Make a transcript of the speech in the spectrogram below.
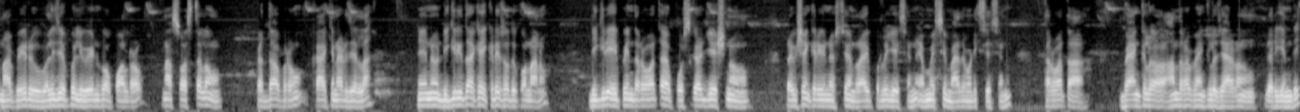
నా పేరు వలిజేపల్లి వేణుగోపాలరావు. నా స్వస్థలం పెద్దాపురం కాకినాడ జిల్లా. నేను డిగ్రీ దాకా ఇక్కడే చదువుకున్నాను. డిగ్రీ అయిపోయిన తర్వాత పోస్ట్ గ్రాడ్యుయేషన్ రవిశంకర్ యూనివర్సిటీ అని రాయపూర్లో చేశాను. ఎంఎస్సి మ్యాథమెటిక్స్ చేశాను. తర్వాత బ్యాంకులో ఆంధ్ర బ్యాంకులో చేరడం జరిగింది.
